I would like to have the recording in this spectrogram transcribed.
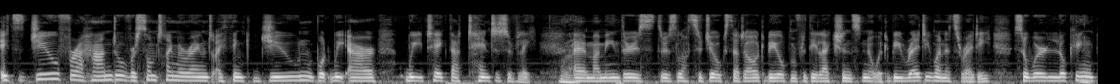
it's due for a handover sometime around, I think, June. But we are we take that tentatively. Um, I mean, there's there's lots of jokes that ought to be open for the elections. No, it'll be ready when it's ready. So we're looking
